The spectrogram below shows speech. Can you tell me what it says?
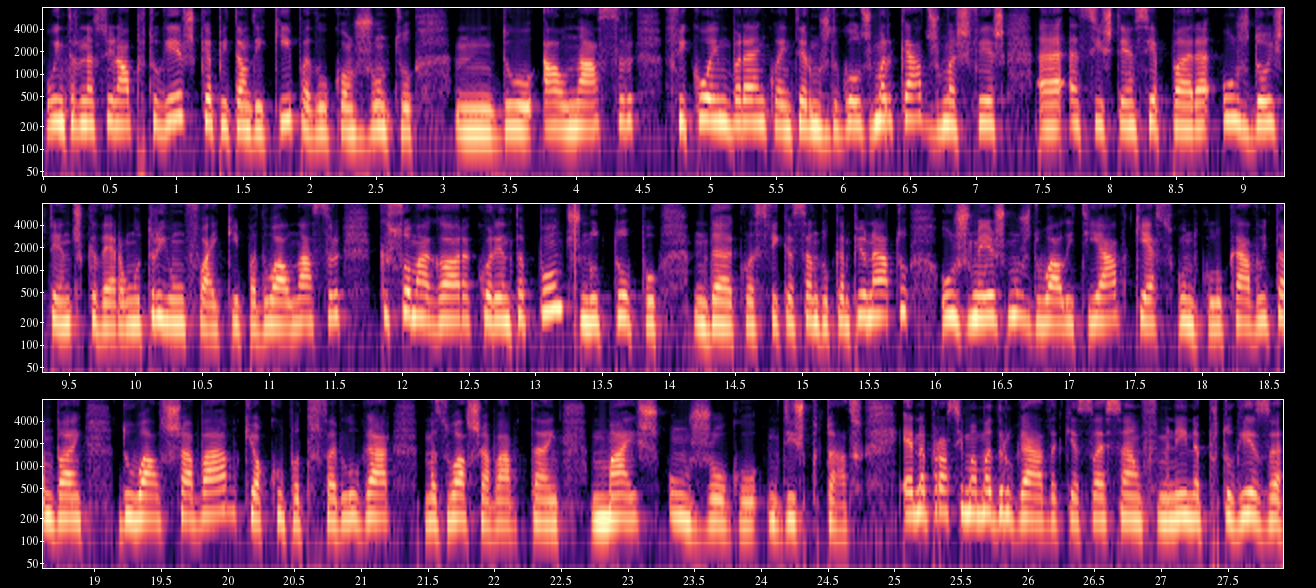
O internacional português, capitão de equipa do conjunto hum, do Al Nasser, ficou em branco em termos de golos marcados, mas fez a assistência para os dois tentos que deram o triunfo à equipa do Al Nasser, que soma agora 40 pontos no topo da classificação do campeonato, os mesmos do Al Ittihad, que é segundo colocado, e também do Al Shabaab, que ocupa terceiro lugar, mas o Al Shabaab tem mais um jogo disputado. É na próxima madrugada que a seleção feminina portuguesa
